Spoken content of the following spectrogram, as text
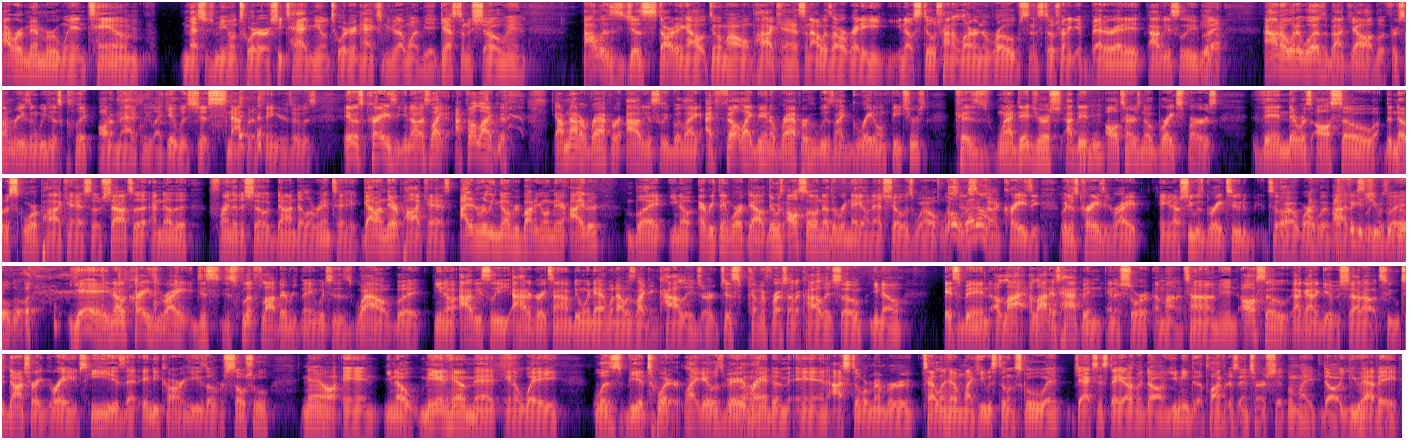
I remember when Tam messaged me on Twitter or she tagged me on Twitter and asked me that I want to be a guest on the show. And I was just starting out doing my own podcast and I was already, you know, still trying to learn the ropes and still trying to get better at it, obviously. But yeah. I don't know what it was about y'all, but for some reason we just clicked automatically. Like it was just snap of the fingers. It was, it was crazy. You know, it's like, I felt like I'm not a rapper, obviously, but like I felt like being a rapper who was like great on features. Cause when I did your, I did mm-hmm. all turns, no breaks first. Then there was also the No to Score podcast. So shout out to another friend of the show, Don Delarente. Got on their podcast. I didn't really know everybody on there either, but you know everything worked out. There was also another Renee on that show as well, which oh, is uh, crazy. Which is crazy, right? And, you know, she was great too to to uh, work I, with. I obviously, figured she was a girl though. yeah, you know, crazy, right? Just just flip flopped everything, which is wild. But you know, obviously, I had a great time doing that when I was like in college or just coming fresh out of college. So you know, it's been a lot. A lot has happened in a short amount of time. And also, I got to give a shout out to to Dontre Graves. He is at IndyCar. He's over social now, and you know, me and him met in a way was via Twitter. Like it was very uh-huh. random. And I still remember telling him like he was still in school at Jackson State. I was like, dog, you need to apply for this internship. I'm like, dog, you have a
